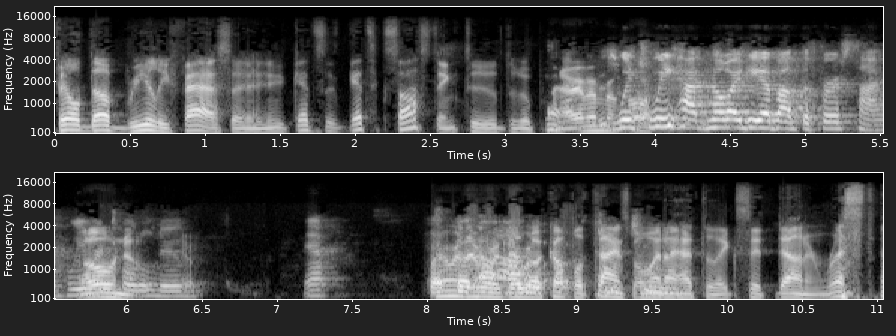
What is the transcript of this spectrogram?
filled up really fast and it gets it gets exhausting to to the point i remember Which going- we had no idea about the first time. We Oh, were no. total noob. Yeah. I But, remember there but were I there were a couple of times but when i had to like sit down and rest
